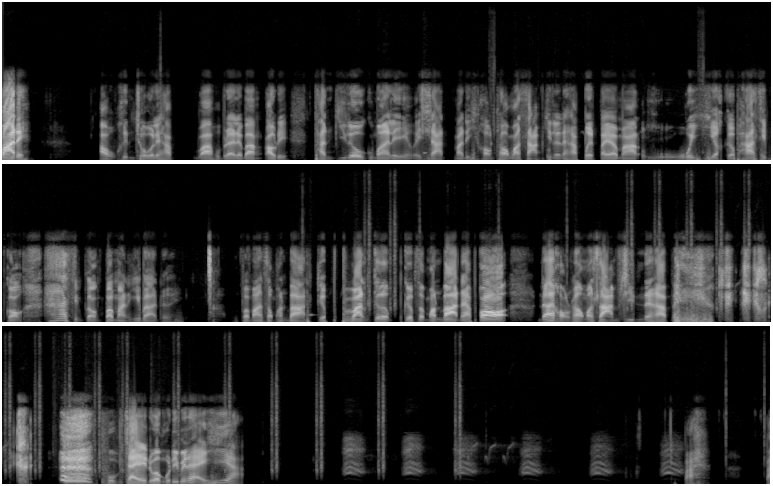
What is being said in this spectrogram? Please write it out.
มาดิ เอาขึ้นโชว์เลยครับ ว่าผมได้อะไรบ้าง เอาดิ ทันจิโร่กูมาเลยไอสัตว์มาดิ ของทองมาสามชิ้นแล้วนะครับ เปิดไปประมาณ โอ้โหเฮียเกือบห้าสิบกล่องห้าสิบกล่องประมาณกี่บาทเลยประมาณสองพันบาท เกือบประมาณเกือบเกือบสองพันบาทนะครับ ก็ได้ของทองมาสามชิ้นนะครับ ภูมิใจในดวงกูดีไม่ได้ไอ้เหี้ย ไป ไป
